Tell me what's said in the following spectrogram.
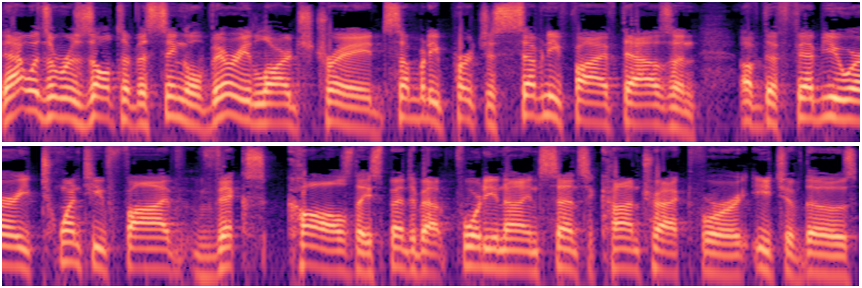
That was a result of a single very large trade. Somebody purchased 75,000 of the February 25 VIX calls. They spent about 49 cents a contract for each of those.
